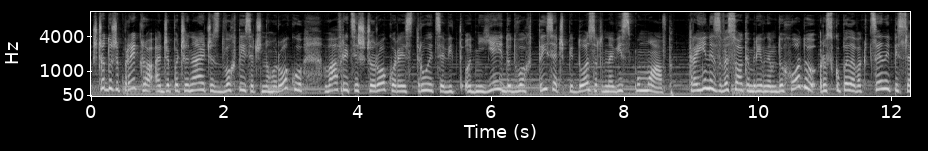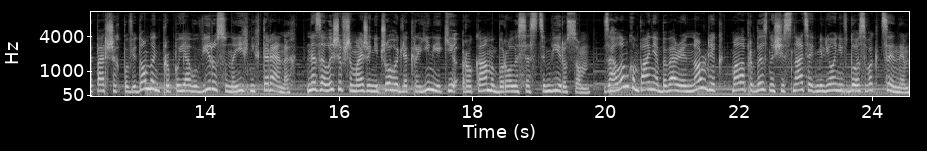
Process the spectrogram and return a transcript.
Що дуже прикро, адже починаючи з 2000 року в Африці щороку реєструється від однієї до двох тисяч підозр на віспу мавп. Країни з високим рівнем доходу розкупили вакцини після перших повідомлень про появу вірусу на їхніх теренах, не залишивши майже нічого для країн, які роками боролися з цим вірусом. Загалом компанія Bavarian Nordic мала приблизно 16 мільйонів доз вакцини,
